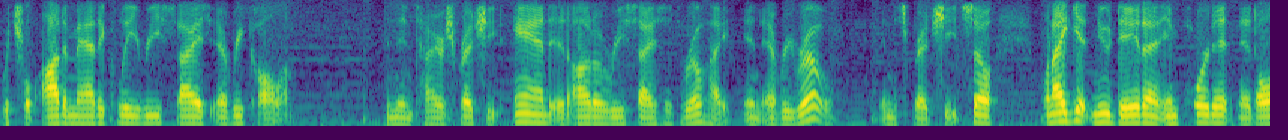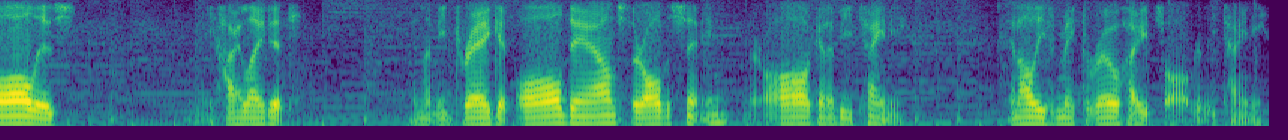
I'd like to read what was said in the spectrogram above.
which will automatically resize every column in the entire spreadsheet. And it auto resizes the row height in every row in the spreadsheet. So when I get new data and import it, and it all is, let me highlight it, and let me drag it all down so they're all the same. They're all going to be tiny. And I'll even make the row heights all really tiny.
